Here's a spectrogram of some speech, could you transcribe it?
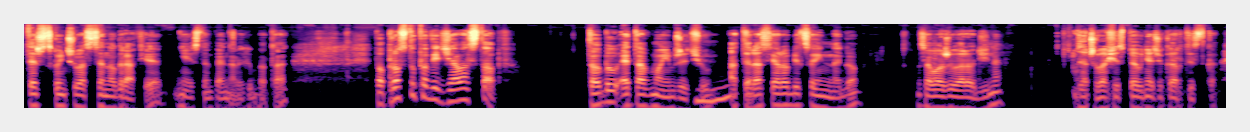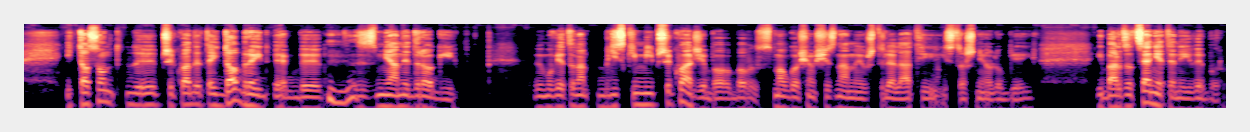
też skończyła scenografię, nie jestem pewien, ale chyba tak, po prostu powiedziała stop. To był etap w moim życiu, Mhm. a teraz ja robię co innego. Założyła rodzinę, zaczęła się spełniać jako artystka. I to są y, przykłady tej dobrej jakby Mhm. zmiany drogi. Mówię to na bliskim mi przykładzie, bo, bo z Małgosią się znamy już tyle lat i, i strasznie ją lubię i, i bardzo cenię ten jej wybór.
